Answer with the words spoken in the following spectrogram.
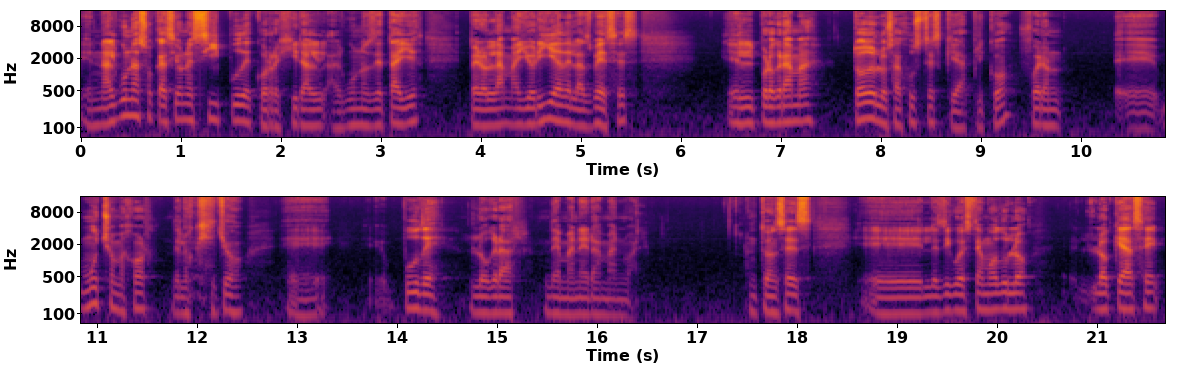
En algunas ocasiones sí pude corregir algunos detalles, pero la mayoría de las veces el programa, todos los ajustes que aplicó fueron eh, mucho mejor de lo que yo pude lograr de manera manual. Entonces, les digo, este módulo lo que hace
